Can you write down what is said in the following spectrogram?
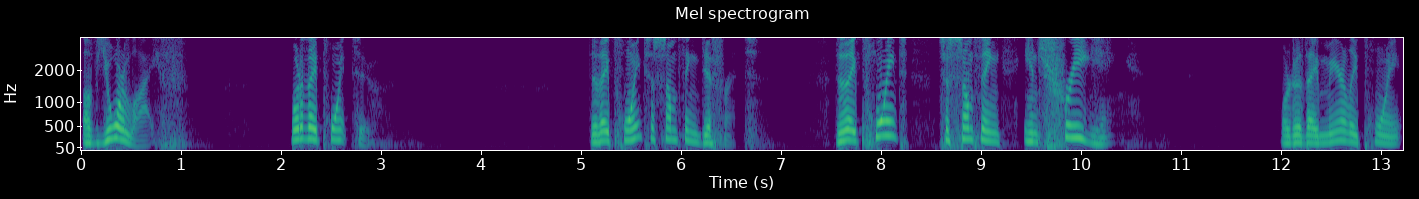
of your life? What do they point to? Do they point to something different? Do they point to something intriguing? Or do they merely point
